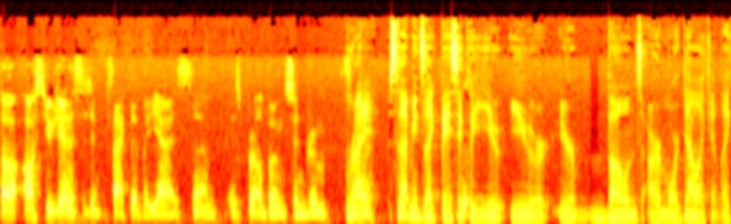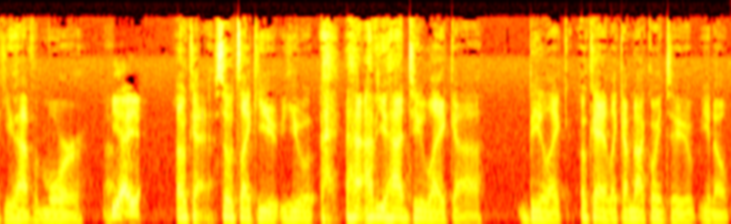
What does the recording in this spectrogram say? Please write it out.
uh, osteogenesis imperfecta, but yeah, it's um, it's brittle bone syndrome. So. Right. So that means like basically you your your bones are more delicate. Like you have more. Uh, yeah, yeah. Okay, so it's like you you have you had to like uh, be like, okay, like I'm not going to, you know,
